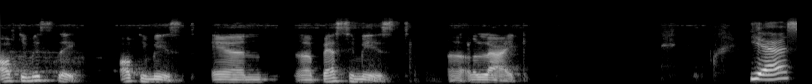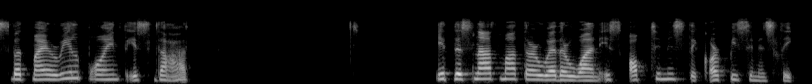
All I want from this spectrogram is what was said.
Optimistic, optimist, and uh, pessimist uh, alike. Yes, but my real point is that it does not matter whether one is optimistic or pessimistic.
